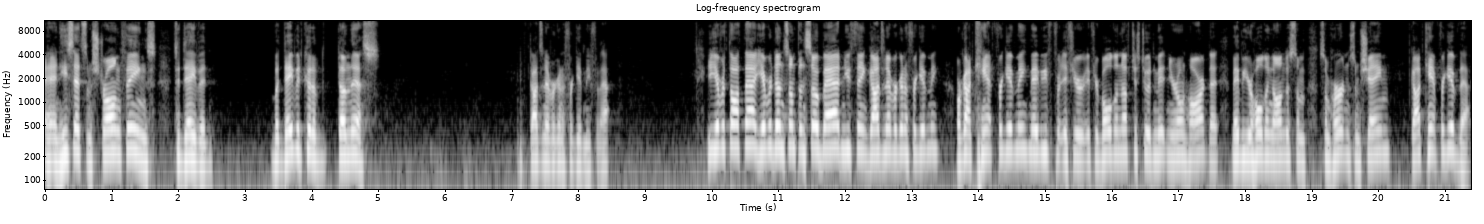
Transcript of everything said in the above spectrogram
And he said some strong things to David, but David could have done this. God's never going to forgive me for that. You ever thought that? You ever done something so bad and you think God's never going to forgive me? Or God can't forgive me? Maybe if you're, if you're bold enough just to admit in your own heart that maybe you're holding on to some, some hurt and some shame, God can't forgive that.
